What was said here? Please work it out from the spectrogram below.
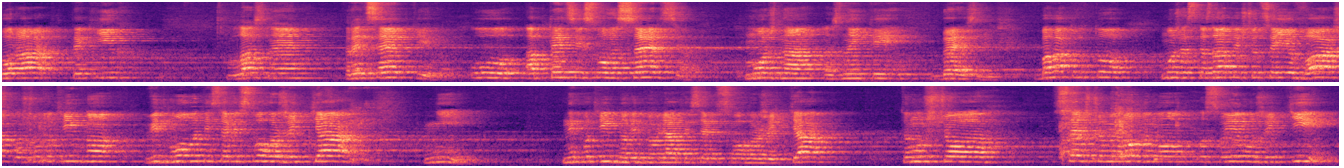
порад, таких, власне, рецептів у аптеці свого серця можна знайти безліч. Багато хто може сказати, що це є важко, що потрібно відмовитися від свого життя. Ні. Не потрібно відмовлятися від свого життя, тому що все, що ми робимо у своєму житті,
